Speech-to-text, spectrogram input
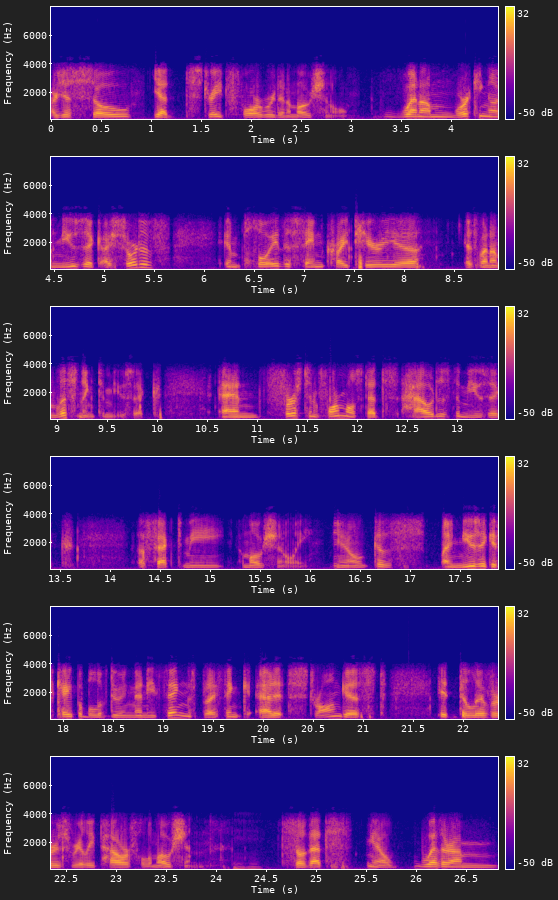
are just so yeah straightforward and emotional. When I'm working on music, I sort of employ the same criteria as when I'm listening to music. And first and foremost, that's how does the music affect me emotionally? You know, because my music is capable of doing many things, but I think at its strongest, it delivers really powerful emotion. Mm-hmm. So that's, you know, whether I'm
